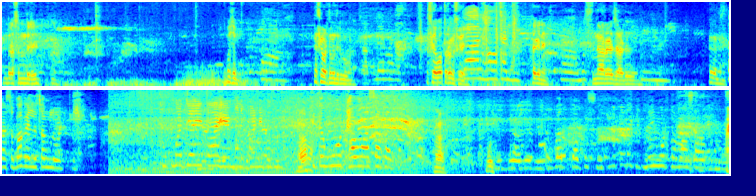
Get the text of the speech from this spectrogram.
सुंदर असं मंदिर आहे. कसं वाटतं मंदिर बघून. कसं वातावरण कसं आहे गार हवा चालली. आहे का नाही? हा मस्त. नारळ झाडं. आहे हम्म. का नाही? असं बघायला चांगलं वाटतं. खूप मजा येत आहे मला पाणी बघून. हा? तिथं मोठा मासा होता हां. बोल. लई मोठा मासा होता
